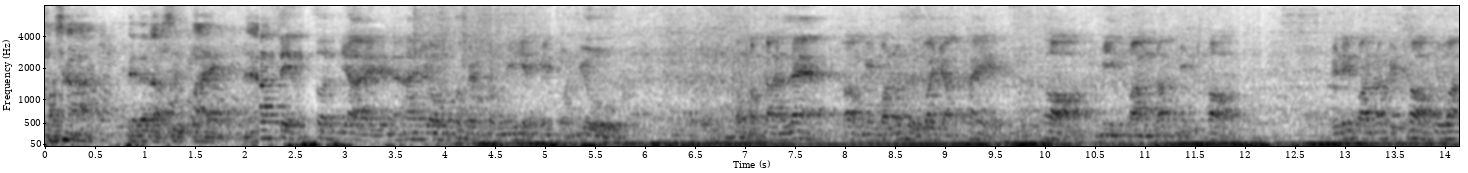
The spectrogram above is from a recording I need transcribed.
ขอชาติเป็นระดับสืบไปนะทางเสียงส่วนใหญ่นะฮะโยมก็เป็นคนมีเหตุมีผลอยู่ประการแรกก็มีความรู้สึกว่าอยากให้หลวงพ่อมีความรับผิดชอบทีนี้ความรับผิดชอบที่ว่า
